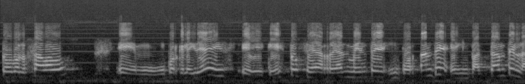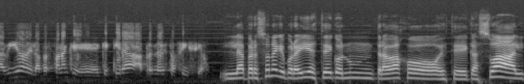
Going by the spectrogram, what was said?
todos los sábados. Porque la idea es eh, que esto sea realmente importante e impactante en la vida de la persona que, que, quiera aprender este oficio. La persona que por ahí esté con un trabajo este, casual,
